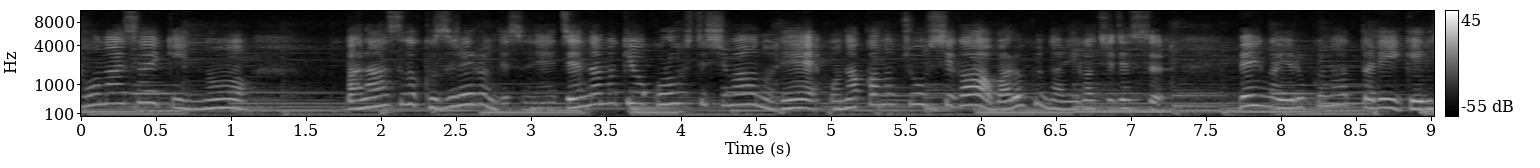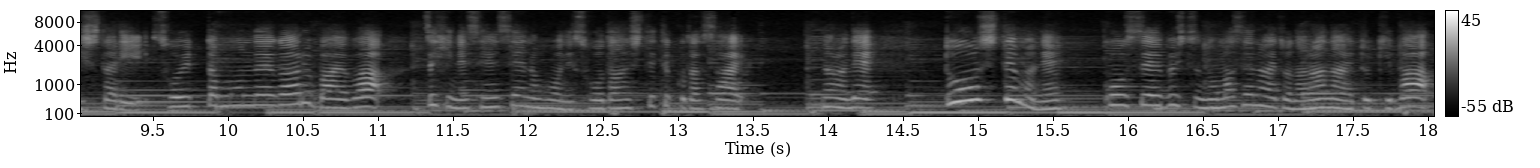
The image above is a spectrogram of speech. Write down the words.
腸内細菌のバランスが崩れるんですね。善玉菌を殺してしまうのでお腹の調子が悪くなりがちです。便が緩くなったり下痢したりそういった問題がある場合は是非ね先生の方に相談しててください。なのでどうしてもね抗生物質飲ませないとならない時は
